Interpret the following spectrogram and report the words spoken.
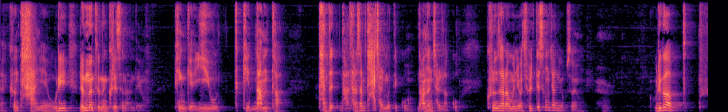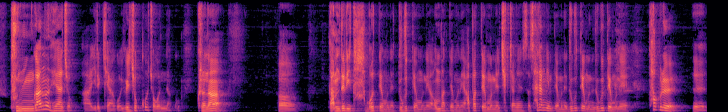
예, 그건 다 아니에요. 우리 랩런트는 그래서는 안 돼요. 핑계, 이유, 특히 남 탓. 다른, 다른 사람 다 잘못됐고, 나는 잘났고. 그런 사람은요, 절대 성장이 없어요. 예. 우리가 분간은 해야죠. 아, 이렇게 하고, 이걸 좋고, 저건 나고. 그러나, 어, 남들이 다 뭐 때문에, 누구 때문에, 엄마 때문에, 아빠 때문에, 직장에서 사장님 때문에, 누구 때문에, 누구 때문에, 다 그래. 예.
